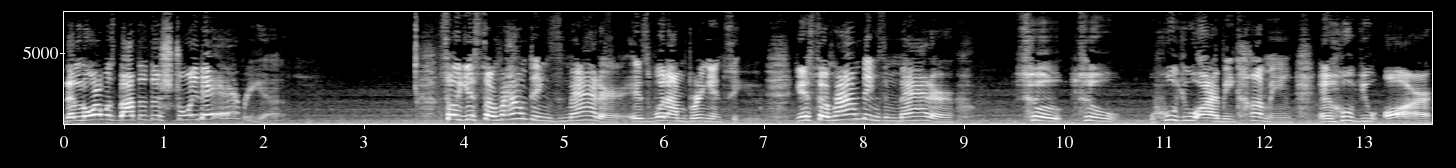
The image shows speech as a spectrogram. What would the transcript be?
the Lord was about to destroy the area. So your surroundings matter is what I'm bringing to you. Your surroundings matter to to who you are becoming and who you are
